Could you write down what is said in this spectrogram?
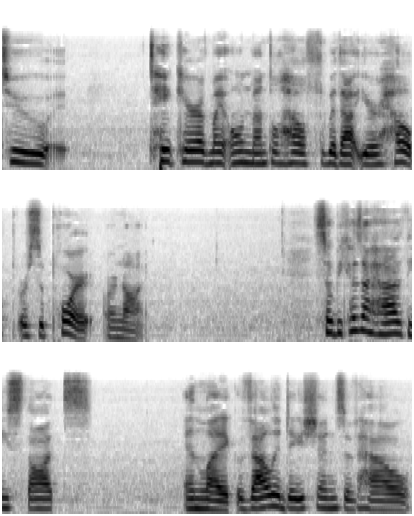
to take care of my own mental health without your help or support or not. So because I have these thoughts and like validations of how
